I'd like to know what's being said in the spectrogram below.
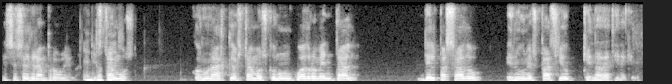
ese es el gran problema. estamos con una que estamos con un cuadro mental del pasado en un espacio que nada tiene que ver.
